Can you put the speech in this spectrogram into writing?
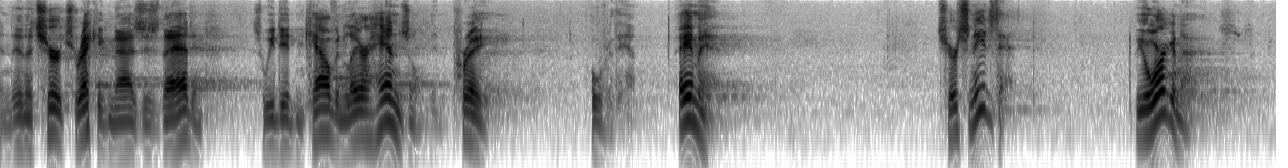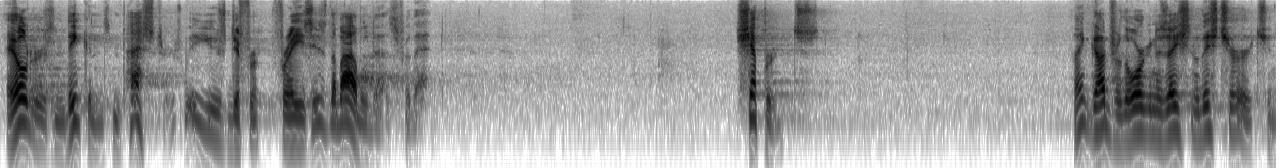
And then the church recognizes that, and as we did in Calvin, lay our hands on them, pray over them. Amen. Church needs that. To be organized. Elders and deacons and pastors. We use different phrases. The Bible does for that. Shepherds. Thank God for the organization of this church. And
